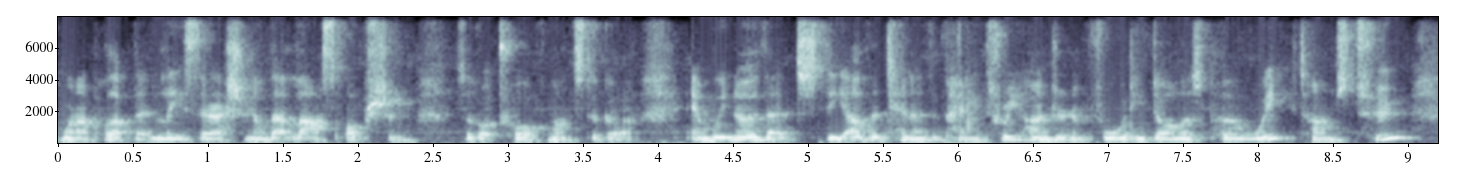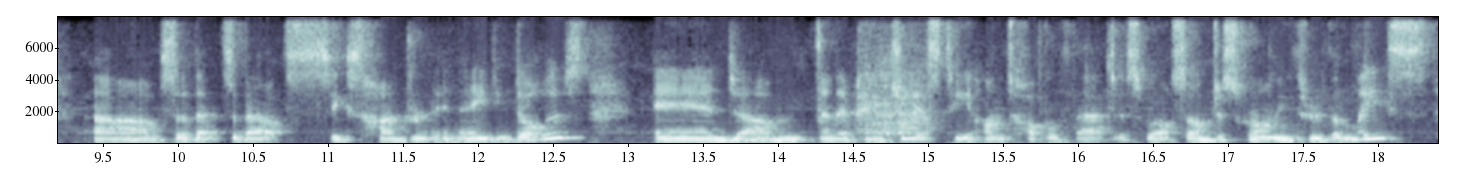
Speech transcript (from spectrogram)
when I pull up that lease, they're actually on that last option. So I've got 12 months to go. And we know that the other tenants are paying $340 per week times two. Um, so that's about $680 and um, and they're paying GST on top of that as well. So I'm just scrolling through the lease.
